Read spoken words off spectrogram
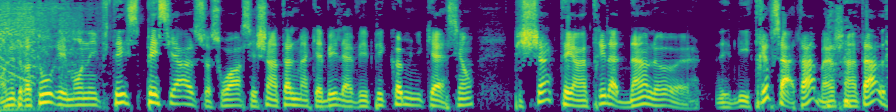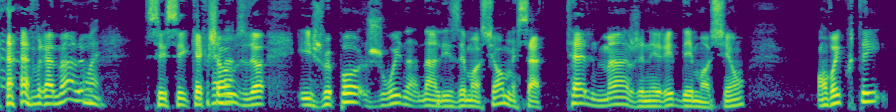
On est de retour et mon invité spécial ce soir, c'est Chantal Maccabé, la VP Communication. Puis je sens que t'es entré là-dedans, là, euh, les, les trips à la table, hein, Chantal? Vraiment, là? Ouais. C'est, c'est quelque Vraiment. chose, là. Et je veux pas jouer dans, dans, les émotions, mais ça a tellement généré d'émotions. On va écouter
